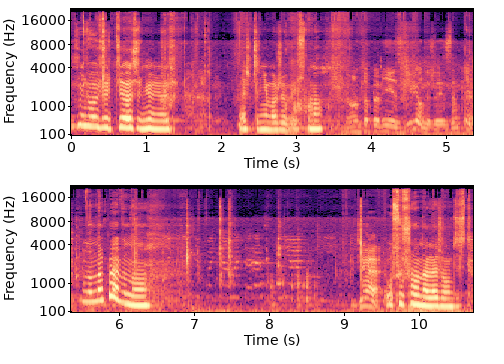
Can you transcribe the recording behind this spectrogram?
No się cieszy, nie, nie. Jeszcze nie może wyjść, no. No on to pewnie jest zdziwiony, że jest zamknięty. No na pewno. Gdzie? Ususzone leżą gdzieś tam.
